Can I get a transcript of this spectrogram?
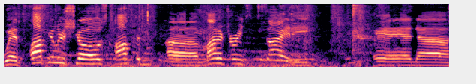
with popular shows often uh, monitoring society and uh,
